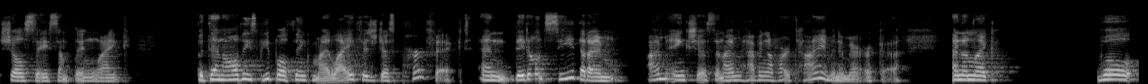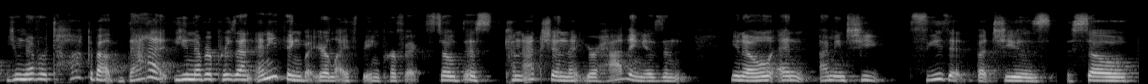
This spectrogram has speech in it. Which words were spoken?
she'll say something like but then all these people think my life is just perfect and they don't see that i'm i'm anxious and i'm having a hard time in america. And i'm like well you never talk about that. You never present anything but your life being perfect. So this connection that you're having isn't you know and i mean she sees it but she is so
